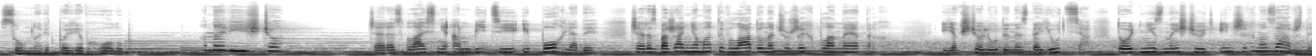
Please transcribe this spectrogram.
сумно відповів голуб. А навіщо? через власні амбіції і погляди, через бажання мати владу на чужих планетах. І якщо люди не здаються, то одні знищують інших назавжди.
